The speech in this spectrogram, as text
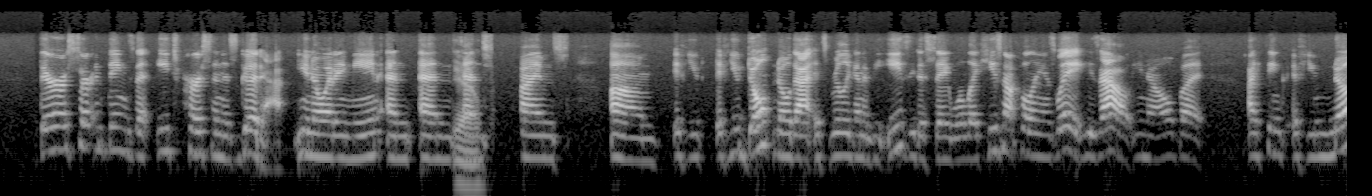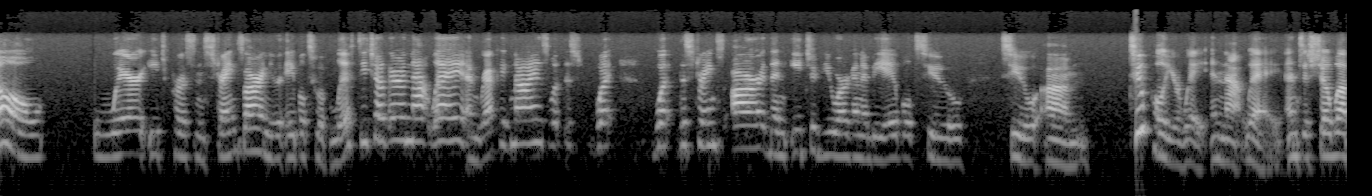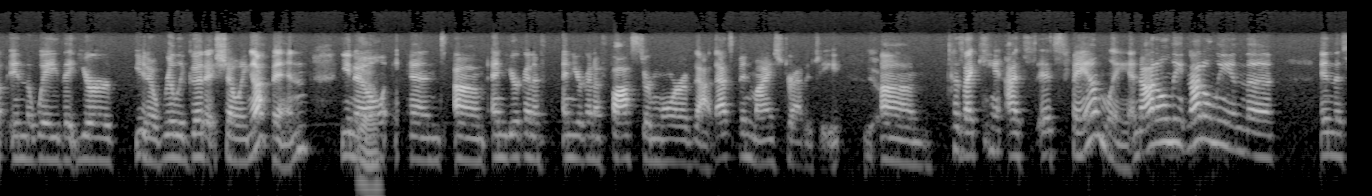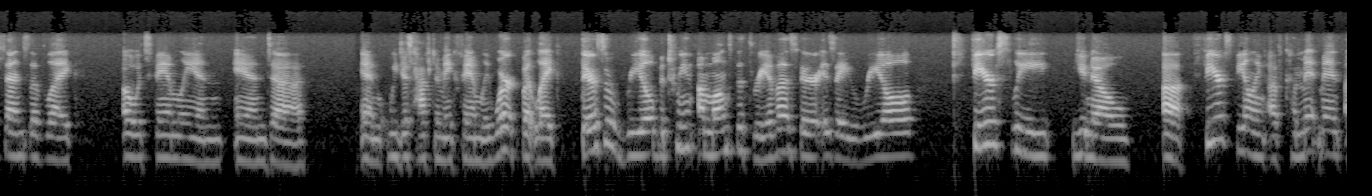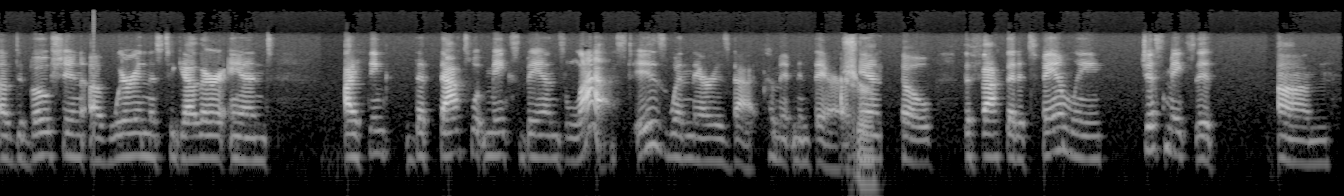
there are certain things that each person is good at you know what i mean and and Yeah. and sometimes um if you if you don't know that it's really going to be easy to say well like he's not pulling his weight he's out you know but i think if you know where each person's strengths are and you're able to uplift each other in that way and recognize what this what what the strengths are then each of you are going to be able to to um to pull your weight in that way and to show up in the way that you're you know really good at showing up in you know and um and you're gonna and you're gonna foster more of that. That's been my strategy. Yeah. um because i can't it's, it's family. And not only not only in the in the sense of like oh it's family and and uh and we just have to make family work but like there's a real between amongst the three of us there is a real fiercely you know uh, fierce feeling of commitment of devotion of we're in this together and i think that that's what makes bands last is when there is that commitment there Sure. and so the fact that it's family just makes it um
